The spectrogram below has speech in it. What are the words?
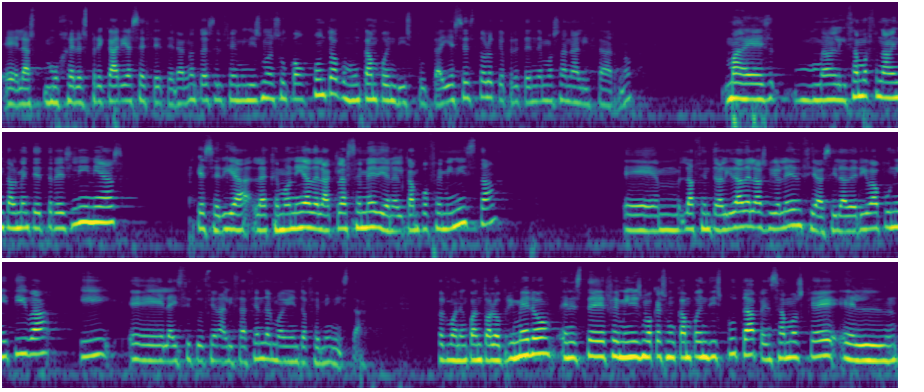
las mujeres precarias, etc. ¿no? Entonces, el feminismo en su conjunto como un campo en disputa y es esto lo que pretendemos analizar. ¿no? analizamos fundamentalmente tres líneas que sería la hegemonía de la clase media en el campo feminista, em, la centralidad de las violencias y la deriva punitiva y eh, la institucionalización del movimiento feminista. Pues bueno, en cuanto a lo primero, en este feminismo que es un campo en disputa, pensamos que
